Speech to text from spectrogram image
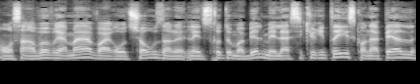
on s'en va vraiment vers autre chose dans l'industrie automobile, mais la sécurité, ce qu'on appelle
